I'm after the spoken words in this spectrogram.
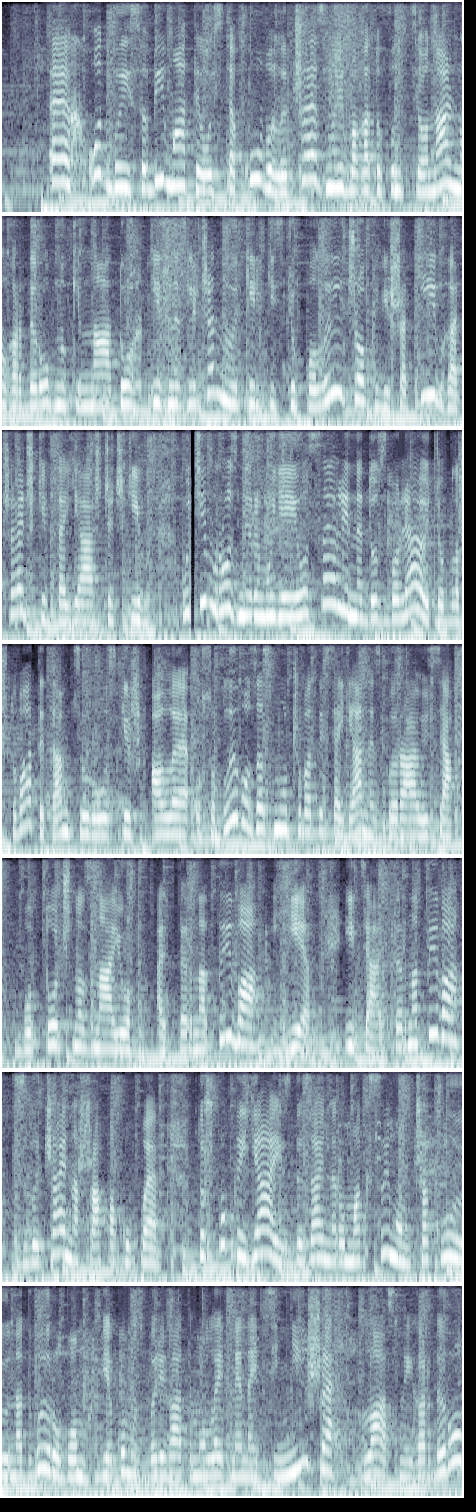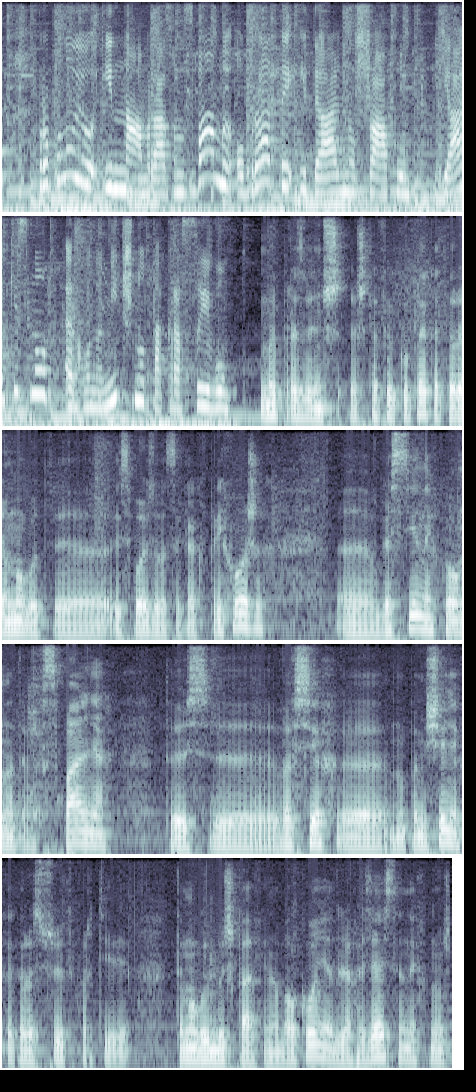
Ех, от би і собі мати ось таку величезну і багатофункціональну гардеробну кімнату із незліченною кількістю поличок, вішаків, гачечків та ящичків. Утім, розміри моєї оселі не дозволяють облаштувати там цю розкіш, але особливо засмучуватися я не збираюся, бо точно знаю, альтернатива є. І ця альтернатива звичайна шафа купе. Тож, поки я із дизайнером Максимом чаклую над виробом, в якому зберігатиму ледь не найцінніше власний гардероб, пропоную і нам разом з вами обрати ідеальну шафу якісну, ергономічну та красиву. Мы производим ш- шкафы-купе, которые могут э, использоваться как в прихожих, э, в гостиных комнатах, в спальнях, то есть э, во всех э, ну, помещениях, которые существуют в квартире. Это могут быть шкафы на балконе для хозяйственных нужд.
